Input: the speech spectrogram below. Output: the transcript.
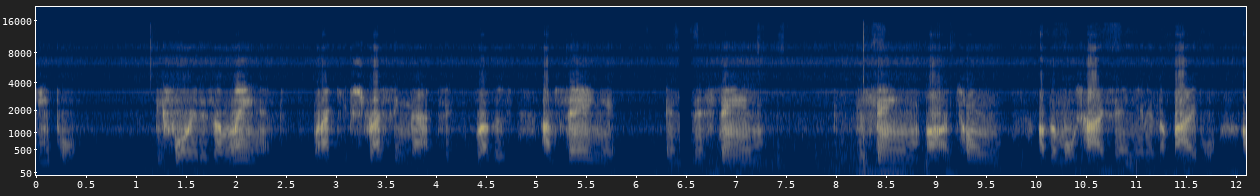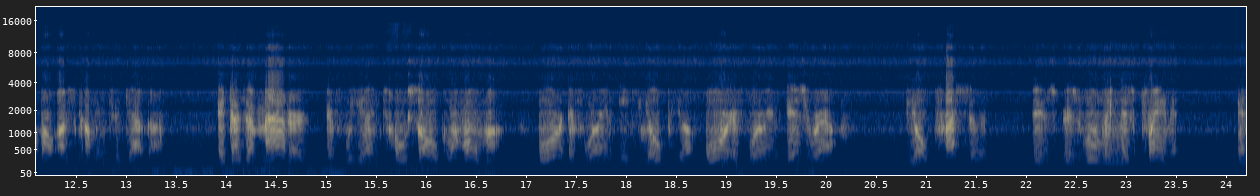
people before it is a land, when I keep stressing that to you brothers, I'm saying it in the same the same uh, tone of the Most High saying it in the Bible about us coming together. It doesn't matter if we're in Tulsa, Oklahoma, or if we're in Ethiopia, or if we're in Israel. The oppressor is, is ruling this planet and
